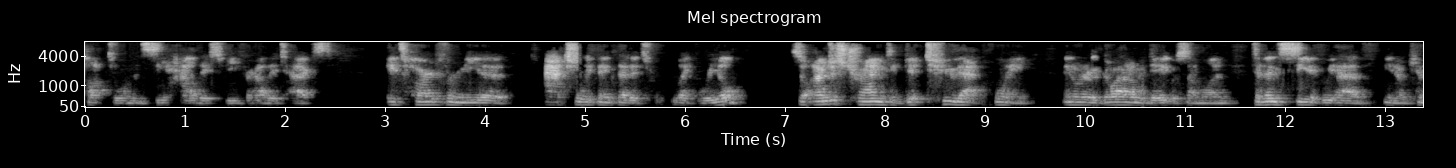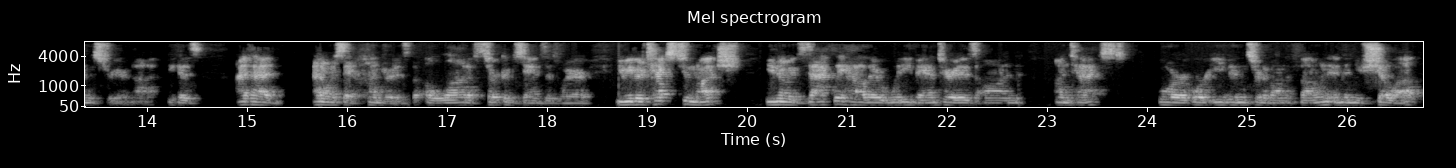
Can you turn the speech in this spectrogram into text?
talk to them and see how they speak or how they text, it's hard for me to actually think that it's like real. So I'm just trying to get to that point in order to go out on a date with someone to then see if we have you know chemistry or not. Because I've had I don't want to say hundreds, but a lot of circumstances where you either text too much, you know exactly how their witty banter is on on text or or even sort of on the phone, and then you show up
